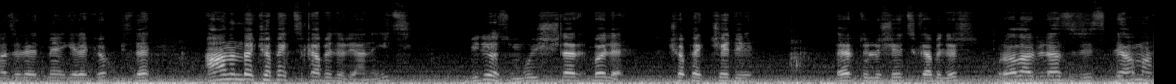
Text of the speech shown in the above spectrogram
Acele etmeye gerek yok. Bizde anında köpek çıkabilir yani. Hiç biliyorsun bu işler böyle. Köpek, kedi her türlü şey çıkabilir. Buralar biraz riskli ama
